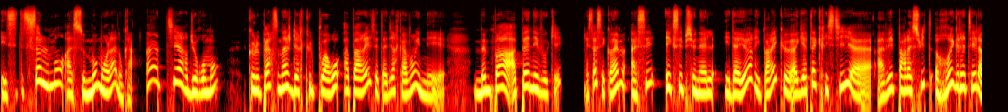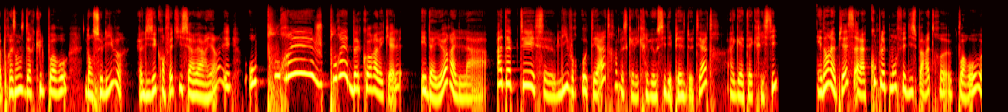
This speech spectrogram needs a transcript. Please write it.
Et c'était seulement à ce moment-là, donc à un tiers du roman, que le personnage d'Hercule Poirot apparaît, c'est-à-dire qu'avant il n'est même pas à peine évoqué. Et ça, c'est quand même assez exceptionnel. Et d'ailleurs, il paraît que Agatha Christie euh, avait par la suite regretté la présence d'Hercule Poirot dans ce livre. Elle disait qu'en fait, il servait à rien. Et on pourrait, je pourrais être d'accord avec elle. Et d'ailleurs, elle a adapté ce livre au théâtre, hein, parce qu'elle écrivait aussi des pièces de théâtre, Agatha Christie. Et dans la pièce, elle a complètement fait disparaître euh, Poirot.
